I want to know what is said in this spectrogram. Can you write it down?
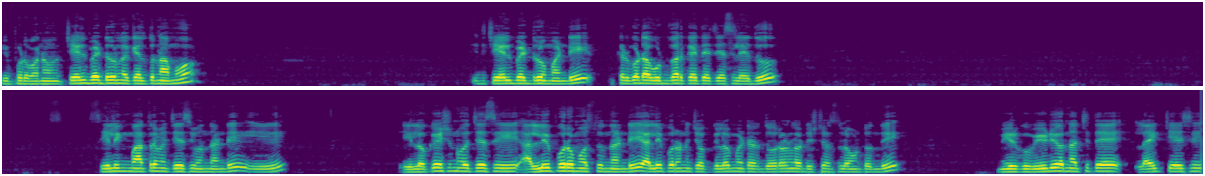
ఇప్పుడు మనం చైల్డ్ బెడ్రూమ్లోకి వెళ్తున్నాము. ఇది చైల్డ్ బెడ్రూమ్ అండి. ఇక్కడ కూడా వుడ్ వర్క్ అయితే చేసలేదు. సీలింగ్ మాత్రమే చేసి ఉందండి. ఈ ఈ లొకేషన్ వచ్చేసి అల్లీపురం వస్తుందండి. అల్లీపురం నుంచి ఒక కిలోమీటర్ దూరంలో డిస్టెన్స్లో ఉంటుంది. మీకు వీడియో నచ్చితే లైక్ చేసి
